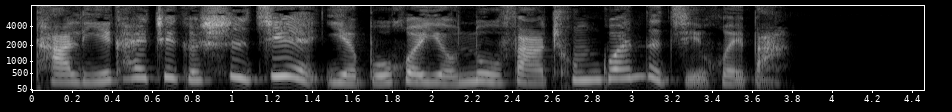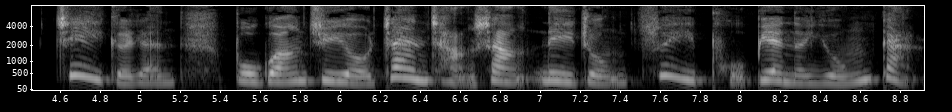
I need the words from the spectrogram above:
他离开这个世界，也不会有怒发冲冠的机会吧。这个人不光具有战场上那种最普遍的勇敢，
